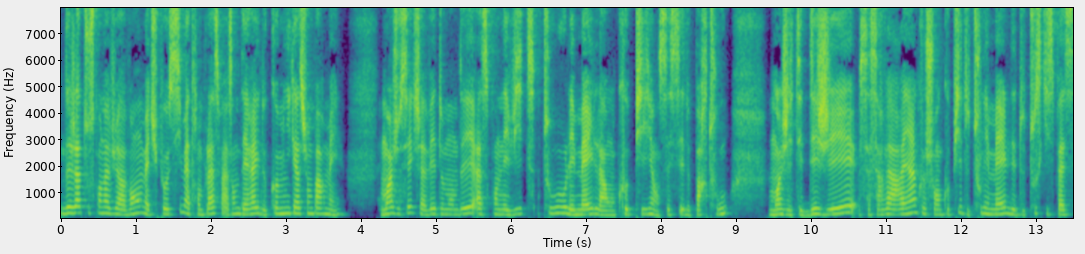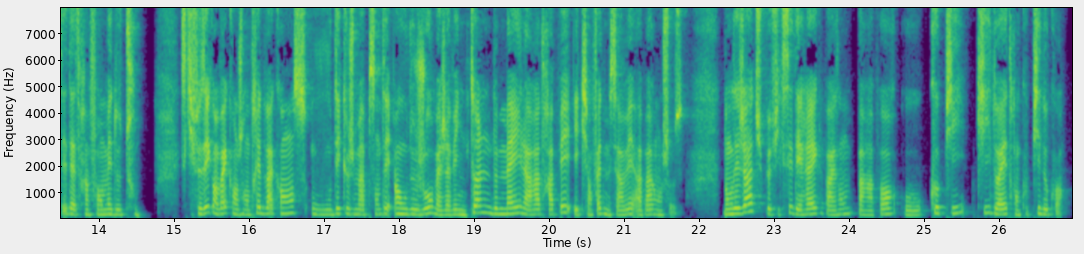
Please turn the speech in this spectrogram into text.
Déjà tout ce qu'on a vu avant, mais tu peux aussi mettre en place par exemple des règles de communication par mail. Moi, je sais que j'avais demandé à ce qu'on évite tous les mails là en copie, en CC de partout. Moi, j'étais DG, ça servait à rien que je sois en copie de tous les mails et de tout ce qui se passait, d'être informé de tout. Ce qui faisait qu'en fait, quand je rentrais de vacances ou dès que je m'absentais un ou deux jours, ben, j'avais une tonne de mails à rattraper et qui en fait me servaient à pas grand chose. Donc déjà, tu peux fixer des règles, par exemple, par rapport aux copies, qui doit être en copie de quoi.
